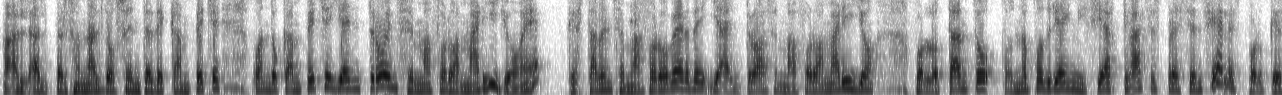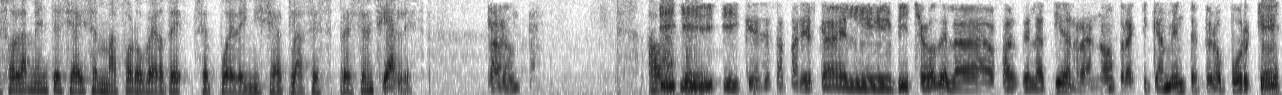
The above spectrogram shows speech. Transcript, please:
al, al personal docente de Campeche, cuando Campeche ya entró en semáforo amarillo, ¿eh? Que estaba en semáforo verde, ya entró a semáforo amarillo, por lo tanto, pues no podría iniciar clases presenciales, porque solamente si hay semáforo verde se puede iniciar clases presenciales. Claro. y, y, que desaparezca el bicho de la faz de la tierra, ¿no? Prácticamente. Pero ¿por qué?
